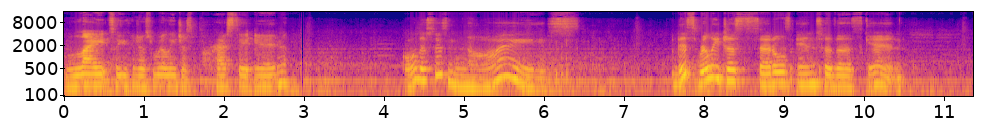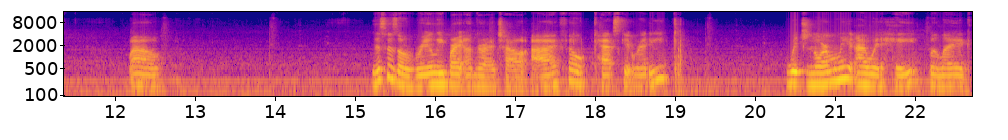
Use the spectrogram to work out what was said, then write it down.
light so you can just really just press it in Oh, this is nice. This really just settles into the skin. Wow. This is a really bright under eye child. I feel casket ready, which normally I would hate, but like,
